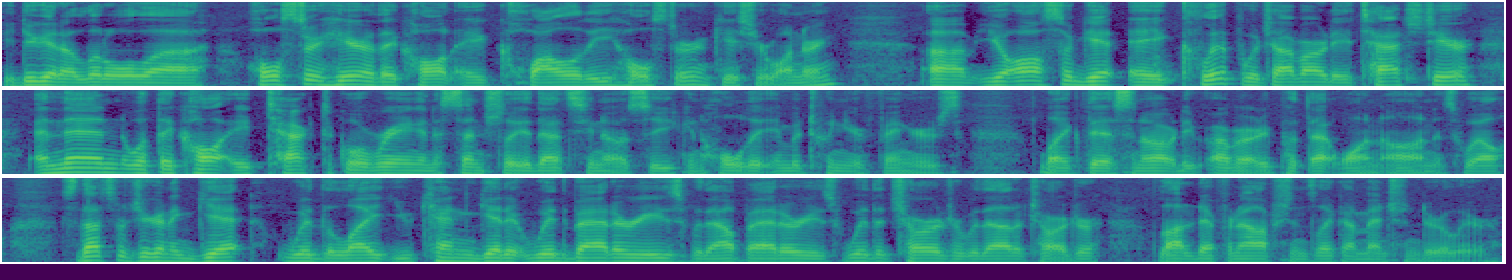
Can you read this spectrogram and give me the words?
You do get a little uh, holster here. They call it a quality holster, in case you're wondering. Um, you also get a clip, which I've already attached here, and then what they call a tactical ring, and essentially that's, you know, so you can hold it in between your fingers like this, and I already, I've already put that one on as well. So that's what you're going to get with the light. You can get it with batteries, without batteries, with a charger, without a charger, a lot of different options like I mentioned earlier.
